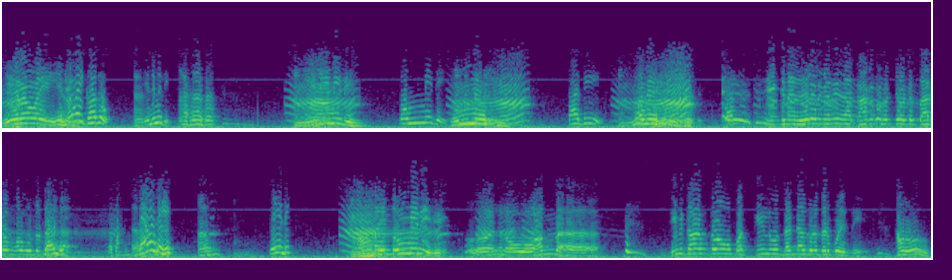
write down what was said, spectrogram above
ఇరవై ఇరవై కాదు ఎనిమిది. ఎనిమిది. తొమ్మిది. తొమ్మిది. పది. అదే ఇంక నేను వేయలేను కానీ ఆ కాకరోజు వచ్చేవాడి తాగ లేవండి. వేయండి. తొంభై తొమ్మిది. వంద. జీవితాంతం బస్తీలు దండాలతో సరిపోయింది. అవును.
